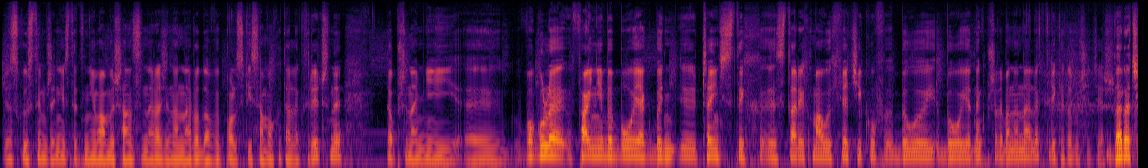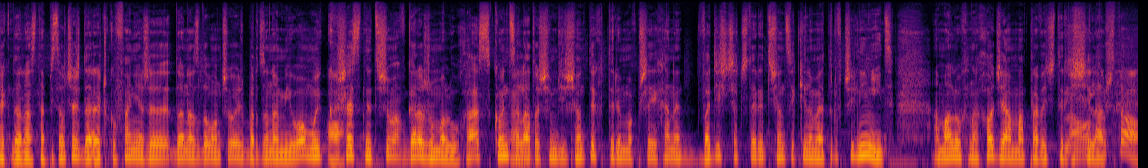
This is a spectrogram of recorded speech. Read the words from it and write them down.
w związku z tym, że niestety nie mamy szansy na razie na narodowy polski samochód elektryczny, to przynajmniej e, w ogóle fajnie by było, jakby e, część z tych e, starych małych Fiacików były, było jednak przerabiane na elektrykę, to by się cieszył. Dareczek do nas napisał, cześć Dareczku, fajnie, że do nas dołączyłeś, bardzo nam miło. Mój o. chrzestny trzyma w garażu malucha z końca tak. lat 80., który ma przejechane 24 tysiące kilometrów, czyli nic, a maluch na chodzie, a ma prawie 40 no, lat. To,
